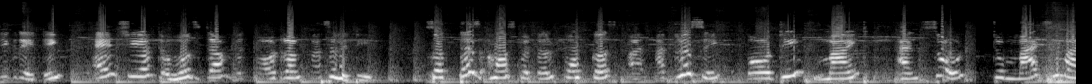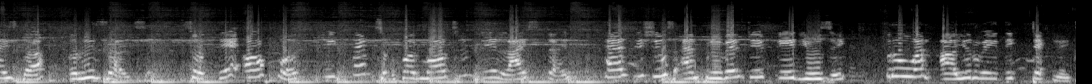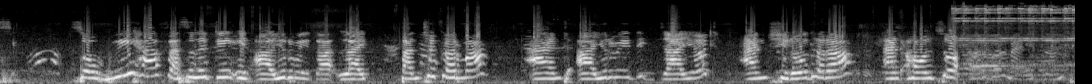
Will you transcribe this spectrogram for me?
integrating ancient wisdom with modern facilities. So this hospital focus on addressing body, mind and soul to maximize the results. So they offer treatments for modern day lifestyle, health issues and preventive care using proven Ayurvedic techniques. So we have facility in Ayurveda like Panchakarma and Ayurvedic diet and Shirodhara and also herbal medicine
